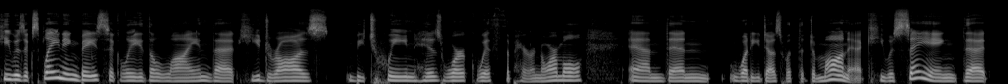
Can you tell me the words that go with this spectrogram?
he was explaining basically the line that he draws between his work with the paranormal and then what he does with the demonic. He was saying that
